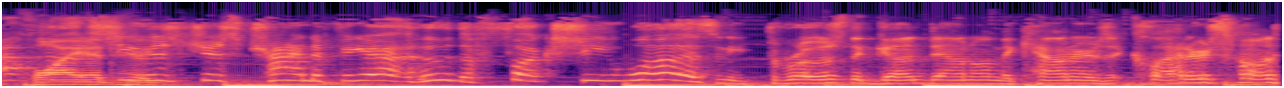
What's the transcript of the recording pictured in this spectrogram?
I Quiet she her- was just trying to figure out who the fuck she was, and he throws the gun down on the counter as it clatters on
